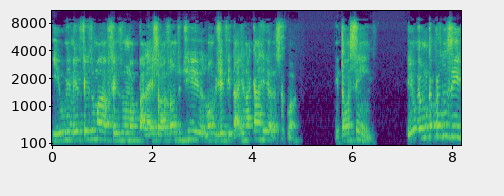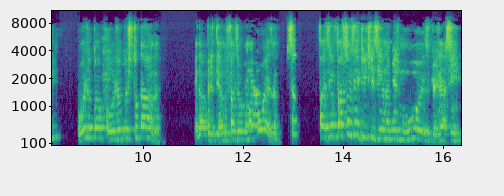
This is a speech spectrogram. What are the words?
e o Meme fez uma, fez uma palestra lá falando de longevidade na carreira, sacou? Então, assim, eu, eu nunca produzi. Hoje eu tô, hoje eu tô estudando. Ainda pretendo fazer alguma coisa. Fazer, faça uns editzinhos nas minhas músicas, né? Assim,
